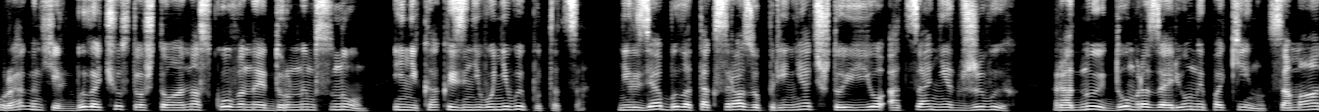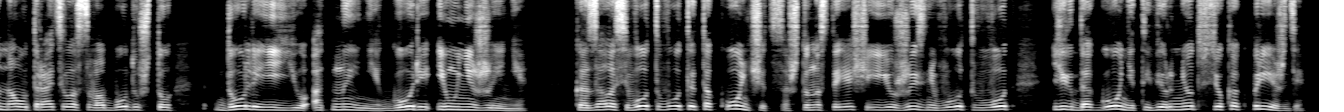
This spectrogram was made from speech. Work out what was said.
У Рагнхельд было чувство, что она скованная дурным сном, и никак из него не выпутаться. Нельзя было так сразу принять, что ее отца нет в живых. Родной дом разорен и покинут. Сама она утратила свободу, что доля ее отныне горе и унижение. Казалось, вот-вот это кончится, что настоящая ее жизнь вот-вот их догонит и вернет все как прежде.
